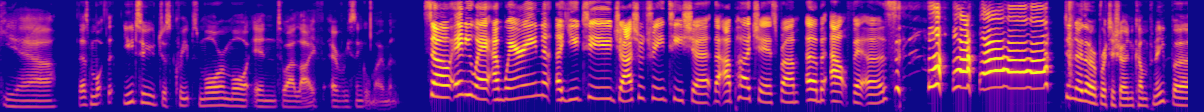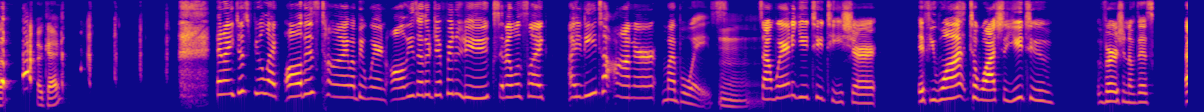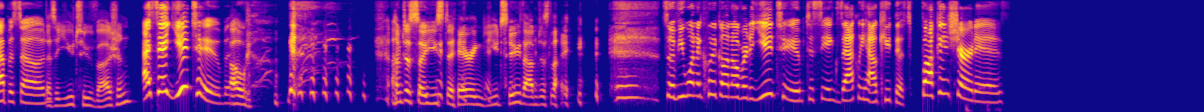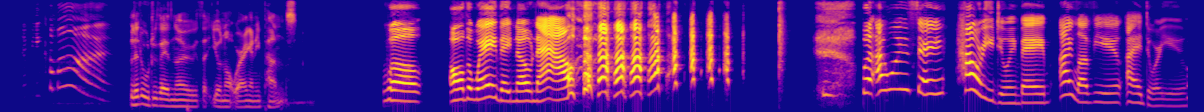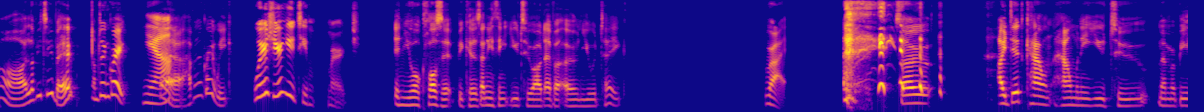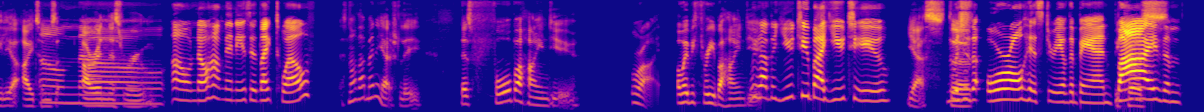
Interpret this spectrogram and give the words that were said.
yeah. There's more. U2 just creeps more and more into our life every single moment. So anyway, I'm wearing a U2 Joshua Tree t-shirt that I purchased from Urban Outfitters. Didn't know they were a British owned company, but okay. And I just feel like all this time I've been wearing all these other different looks, and I was like, I need to honor my boys. Mm. So I'm wearing a U2 t shirt. If you want to watch the YouTube version of this episode, There's a YouTube version. I said YouTube. Oh. I'm just so used to hearing U2 that I'm just like, so if you want to click on over to YouTube to see exactly how cute this fucking shirt is. I mean, come on. Little do they know that you're not wearing any pants. Well, all the way they know now. but I want to say, how are you doing, babe? I love you. I adore you. Oh, I love you too, babe. I'm doing great. Yeah. Yeah, having a great week. Where's your U2 merch? In your closet because anything U2 I'd ever own, you would take. Right. So I did count how many U2 memorabilia items oh, no. are in this room. Oh no, how many? Is it like 12? It's not that many actually. There's four behind you, Right. or maybe three behind you. We have the U2 by U2, yes, which is the- the oral history of the band by Because- them.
